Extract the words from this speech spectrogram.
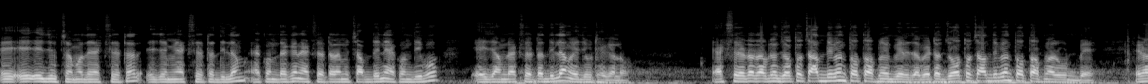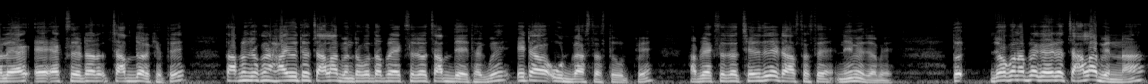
এই এই- যে হচ্ছে আমাদের অ্যাক্সিলেটার এই যে আমি অ্যাক্সিলেটার দিলাম, এখন দেখেন অ্যাক্সিলেটার আমি চাপ দিইনি এখন দিব, এই যে আমরা অ্যাক্সিলেটার দিলাম, এই যে উঠে গেল। অ্যাক্সিলেটার আপনি যত চাপ দিবেন, তত আপনি বেড়ে যাবে। এটা যত চাপ দিবেন, তত আপনার উঠবে। এটা হলে অ্যাক্সিলেটার চাপ দেওয়ার ক্ষেত্রে, তো আপনি যখন হাইওয়েতে চালাবেন, তখন তো আপনার অ্যাক্সিলেটার চাপ দেওয়াই থাকবে। এটা উঠবে, আস্তে আস্তে উঠবে। আপনি অ্যাক্সেলেটার ছেড়ে দিলে এটা আস্তে আস্তে নেমে যাবে। তো যখন আপনার গাড়িটা চালাবেন না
